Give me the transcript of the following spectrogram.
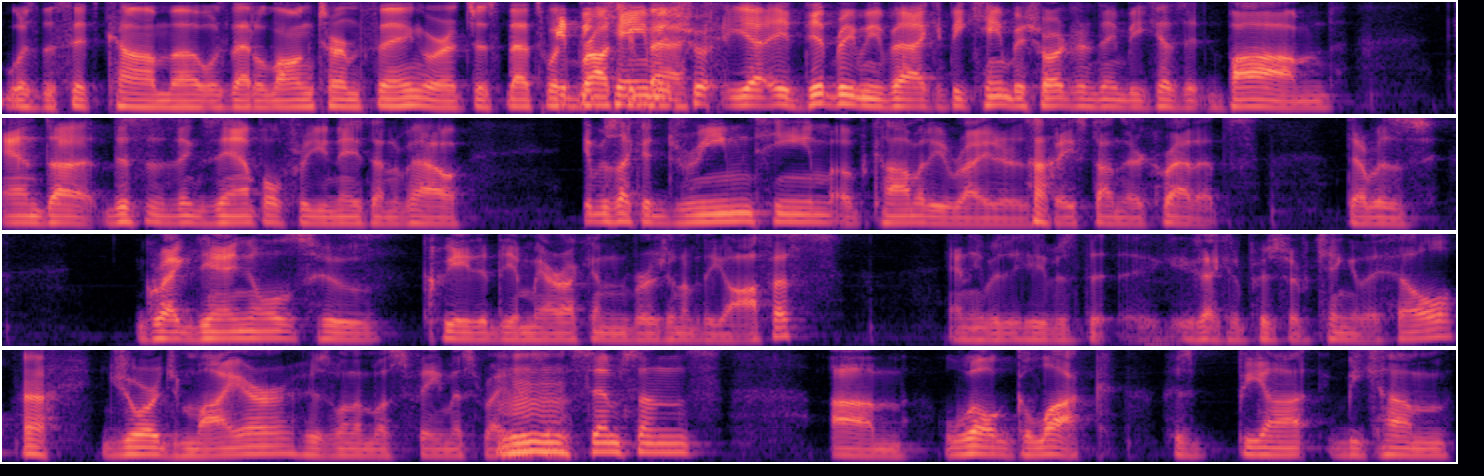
was the sitcom? Uh, was that a long term thing, or it just that's what It brought you back? short, yeah, it did bring me back. It became a short term thing because it bombed. And uh, this is an example for you, Nathan, of how it was like a dream team of comedy writers based on their credits. There was Greg Daniels, who created the American version of The Office, and he was he was the executive producer of King of the Hill. George Meyer, who's one of the most famous writers of The Simpsons. Um, Will Gluck, who's beyond, become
